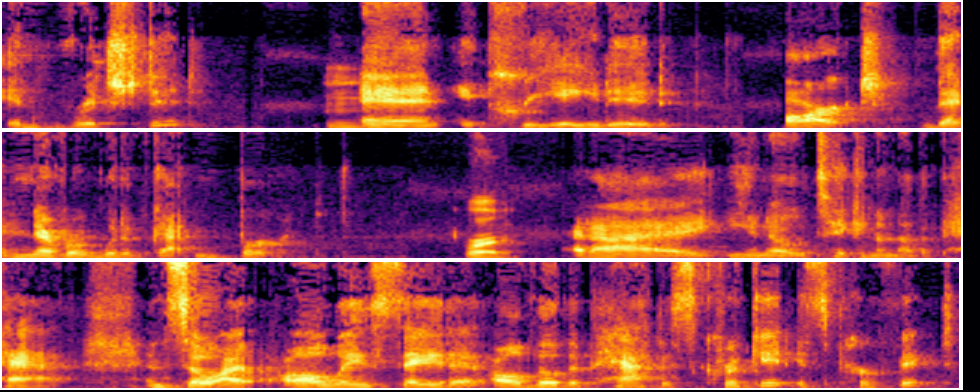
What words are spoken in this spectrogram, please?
enriched it mm. and it created art that never would have gotten birthed. Right. Had I, you know, taken another path. And so I always say that although the path is crooked, it's perfect.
